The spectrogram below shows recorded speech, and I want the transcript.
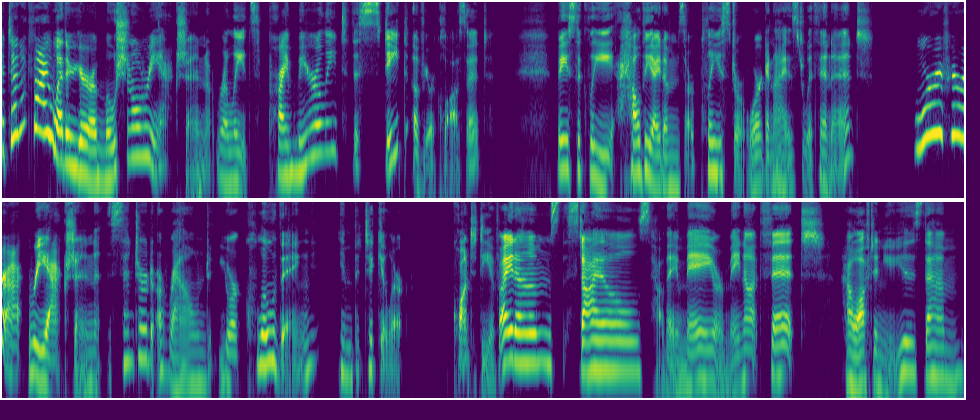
Identify whether your emotional reaction relates primarily to the state of your closet basically how the items are placed or organized within it, or if your reaction centered around your clothing in particular quantity of items, the styles, how they may or may not fit, how often you use them.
